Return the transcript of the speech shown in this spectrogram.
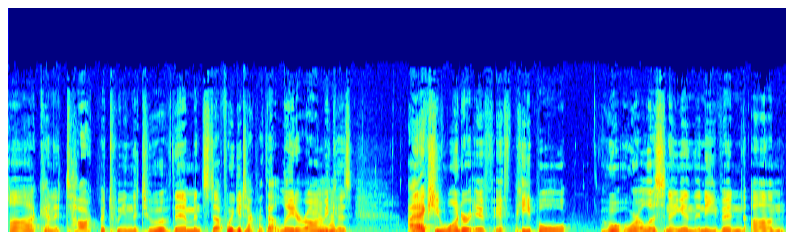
uh, kind of talk between the two of them and stuff. We could talk about that later on Mm-hmm. because I actually wonder if if people who, who are listening, and then even um,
